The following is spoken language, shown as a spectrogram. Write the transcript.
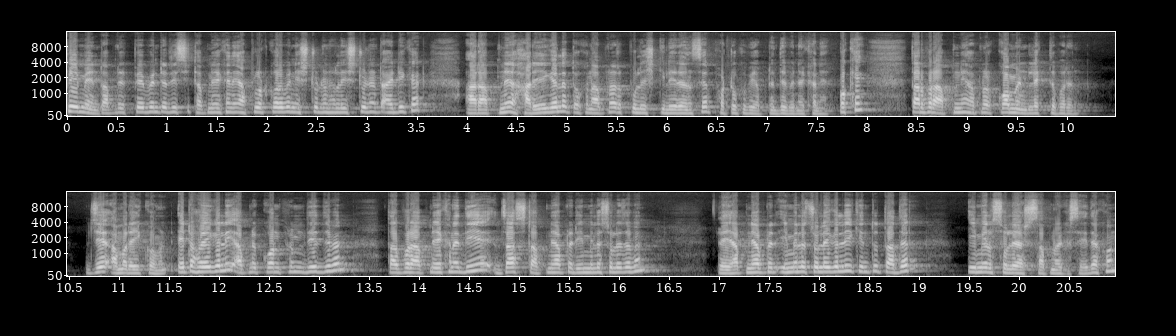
পেমেন্ট আপনি পেমেন্টের রিসিট আপনি এখানে আপলোড করবেন স্টুডেন্ট হলে স্টুডেন্ট আইডি কার্ড আর আপনি হারিয়ে গেলে তখন আপনার পুলিশ ক্লিয়ারেন্সের ফটোকপি আপনি দেবেন এখানে ওকে তারপর আপনি আপনার কমেন্ট লিখতে পারেন, যে আমার এই কমেন্ট এটা হয়ে গেলেই আপনি কনফার্ম দিয়ে দেবেন তারপর আপনি এখানে দিয়ে জাস্ট আপনি আপনার ইমেলে চলে যাবেন। এই আপনি আপনার ইমেলে চলে গেলেই কিন্তু তাদের ইমেল চলে আসছে আপনার কাছে। দেখুন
